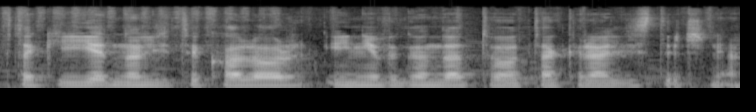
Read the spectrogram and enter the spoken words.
w taki jednolity kolor i nie wygląda to tak realistycznie.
